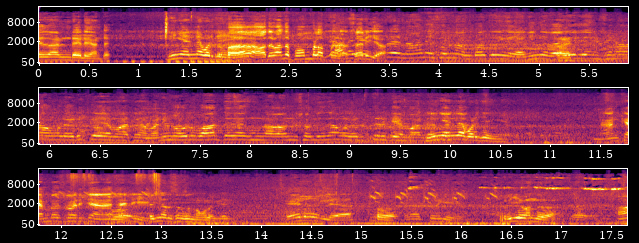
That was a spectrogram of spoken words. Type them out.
இல்லையாண்டு நீங்க என்ன படிச்சீங்க? அது வந்து பொம்பளை பிள்ளை சரியா? நானே சொன்னேன் பாத்தீங்களா? நீங்க வரையிலன்னு சொன்னா நான் உங்களை எடுக்கவே மாட்டேன். நீங்க ஒரு வார்த்தைக்கு முன்னால வந்து சொல்லி தான் உங்களை எடுத்திருக்கவே நீங்க மாட்டேன் என்ன படிச்சீங்க? நான் கேம்பஸ் படிச்சேன் சரி. என்ன ரிசல்ட் உங்களுக்கு? வேலை இல்லையா? புரியுது. ஃப்ரீயா வந்ததா? ஆ?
